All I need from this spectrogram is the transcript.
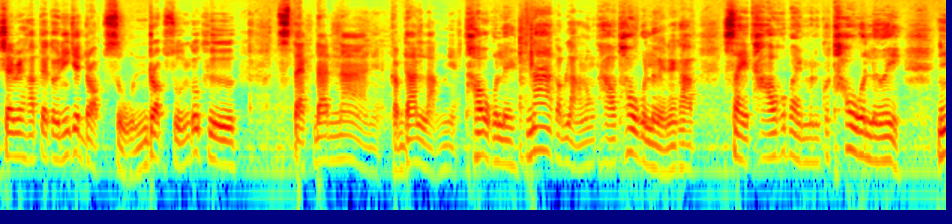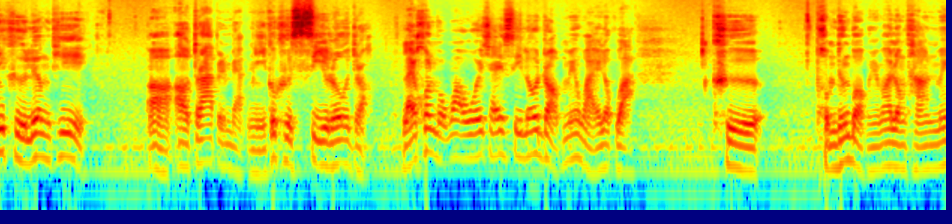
ใช่ไหมครับ แต่ตัวนี้จะ drop 0 drop 0ก็คือ stack ด้านหน้าเนี่ยกับด้านหลังเนี่ยเท่ากันเลยหน้ากับหลังรองเท้าเท่ากันเลยนะครับ ใส่เท้าเข้าไปมันก็เท่ากันเลย นี่คือเรื่องที่อัลตร้าเป็นแบบนี้ก็คือ zero drop หลายคนบอกว่าโอ้ยใช้ zero drop ไม่ไหวหรอกว่ะคือ ผมถึงบอกไงว่ารองเท้ามันไม่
